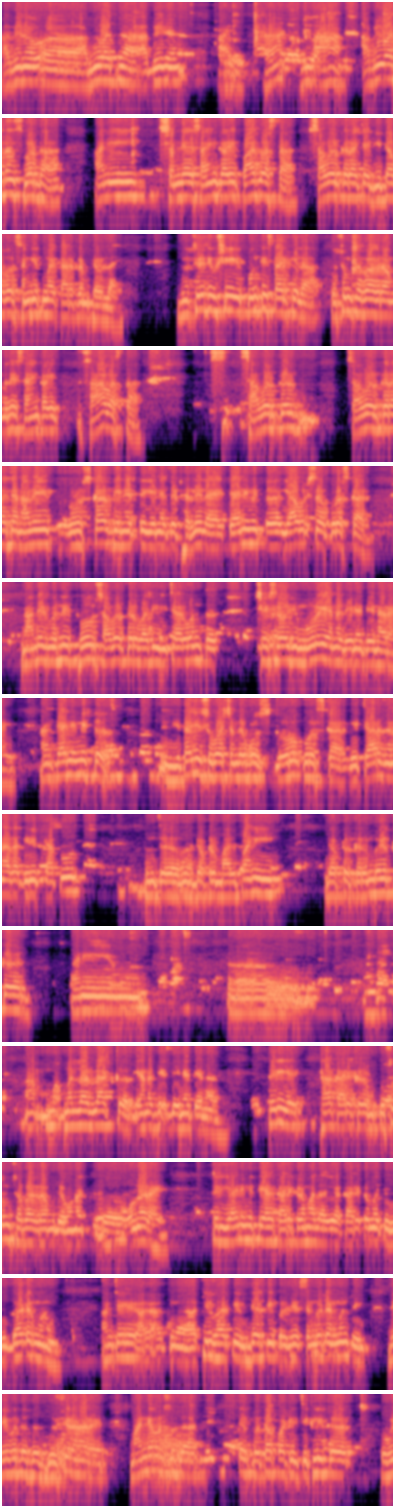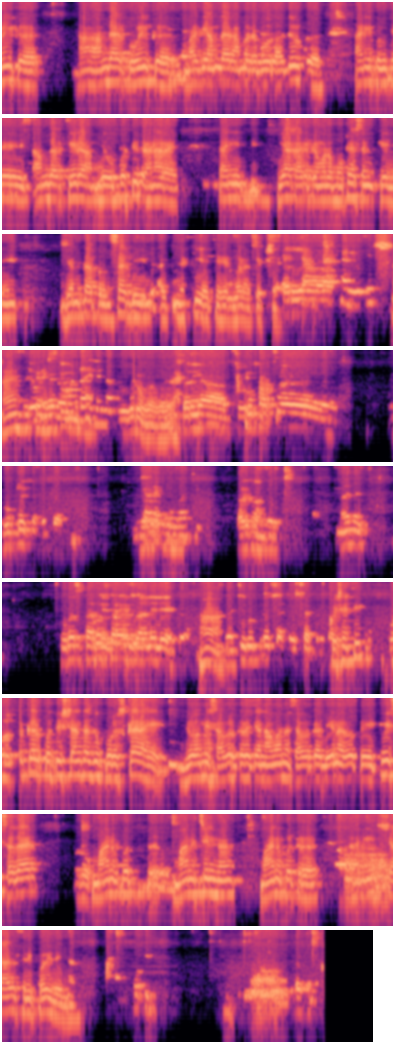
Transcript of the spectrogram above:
अभिनव अभिवादन अभिन हा हा, अभिवादन स्पर्धा आणि संध्या सायंकाळी पाच वाजता सावरकरांच्या गीतावर संगीतमय कार्यक्रम ठेवला आहे. दुसऱ्या दिवशी एकोणतीस तारखेला कुसुम सभागृहामध्ये सायंकाळी सहा वाजता सावरकर सावरकराच्या नावे पुरस्कार देण्यात येण्याचं ठरलेलं आहे. त्यानिमित्त या वर्षीचा पुरस्कार नांदेडमधले थोर सावरकरवादी विचारवंत शेषरावजी मोरे यांना देण्यात येणार आहे. आणि त्यानिमित्तच नेताजी सुभाषचंद्र बोस गौरव पुरस्कार हे चार जणांना दिलीप ठाकूर तुमचं डॉक्टर मालपानी डॉक्टर करंबेळकर आणि मल्हार लाटकर यांना देण्यात येणार आहे. तरी हा कार्यक्रम कुसुम सभागृहामध्ये होणार होणार आहे. तर या निमित्त या कार्यक्रमाला या कार्यक्रमाचे उद्घाटक म्हणून आमचे अखिल भारतीय विद्यार्थी परिषद संघटन मंत्री देवदत्त जोशी राहणार आहेत. मान्यवर सुद्धा ते प्रताप पाटील चिखलीकर कोहळीकर आमदार कोहळीकर माजी आमदार अमरभाऊ राजूरकर आणि तुमचे आमदार केराम हे उपस्थित राहणार आहेत. आणि या कार्यक्रमाला मोठ्या संख्येने जनता प्रतिसाद देईल नक्की याची हे मला अपेक्षा हा? तर या स्वरूपाचं? कार्यक्रम. नाही नाही पुरस्कार झालेले हा? कशाची प्रतिष्ठानचा जो पुरस्कार आहे जो आम्ही सावरकराच्या नावानं सावरकर देणार आहोत एकवीस हजार मानपत्र मानचिन्ह मानपत्र आणि शाल श्रीफळ देणार ओके.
